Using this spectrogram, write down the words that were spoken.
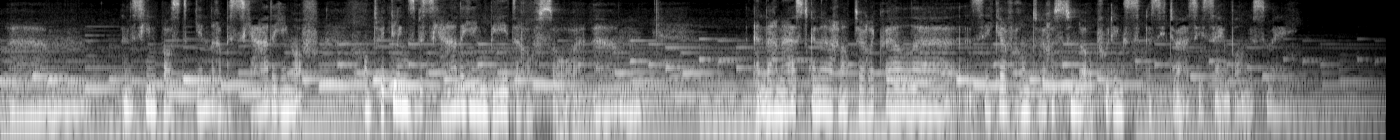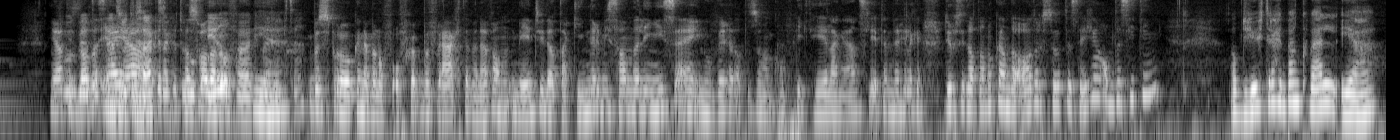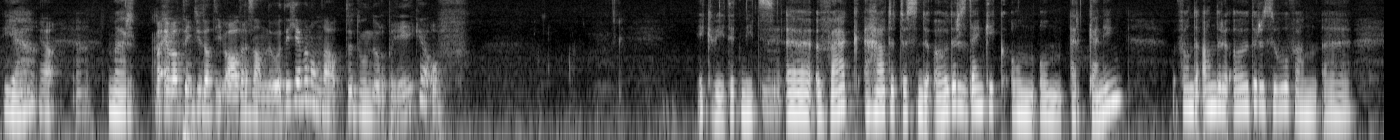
Ehm, misschien past kinderenbeschadiging of ontwikkelingsbeschadiging beter of zo. en daarnaast kunnen er natuurlijk wel uh, zeker verontrustende opvoedingssituaties zijn volgens mij. Ja, het is dat, dat zijn ja, zaken dat je toch ook heel vaak ja. merkt. Hè? Besproken hebben of, of bevraagd hebben. Hè, van, meent u dat dat kindermishandeling is? Hè? In hoeverre dat zo'n conflict heel lang aansleept en dergelijke. Durft u dat dan ook aan de ouders zo te zeggen op de zitting? Op de jeugdrechtbank wel, ja. ja. ja. Maar... En wat denkt u dat die ouders dan nodig hebben om dat te doen doorbreken? Of... Ik weet het niet. Uh, vaak gaat het tussen de ouders, denk ik, om, om erkenning van de andere ouders. Zo van, uh,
